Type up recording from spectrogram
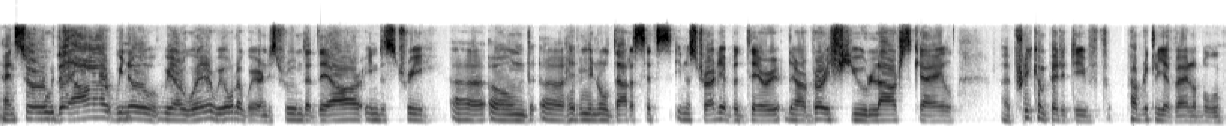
And so there are, we know, we are aware, we're all aware in this room that there are industry-owned uh, uh, heavy mineral data sets in Australia, but there, there are very few large-scale, uh, pre-competitive, publicly available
